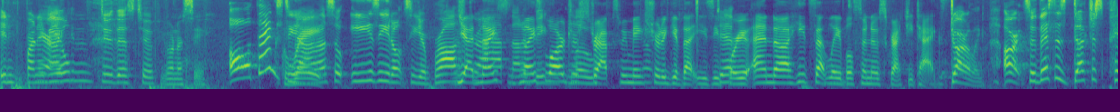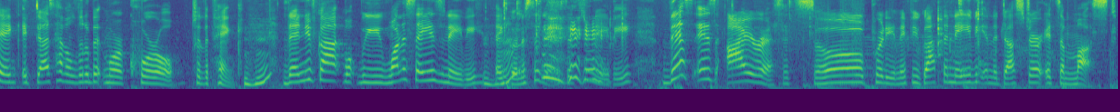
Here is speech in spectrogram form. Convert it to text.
in front Here, of you. I you. can do this too if you want to see. Oh, Great. So easy. You don't see your bra Yeah, strap, nice, nice larger load. straps. We make sure to give that easy Dip. for you, and uh, heats that label so no scratchy tags. Darling. All right, so this is Duchess Pink. It does have a little bit more coral to the pink. Mm-hmm. Then you've got what we want to say is navy. Thank goodness it is. It's navy. This is iris. It's so pretty. And if you've got the navy in the duster, it's a must.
